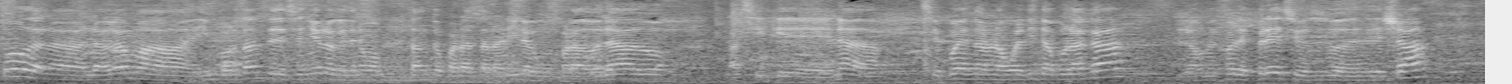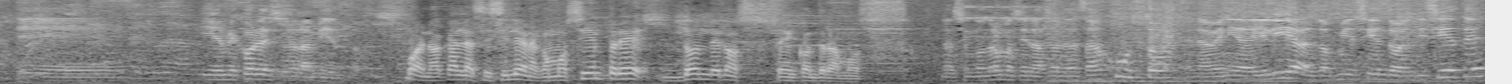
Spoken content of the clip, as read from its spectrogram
toda la, la gama importante de señuelos que tenemos tanto para tararira como para dorado. Así que nada, se pueden dar una vueltita por acá. Los mejores precios, eso desde ya. eh, y el mejor asesoramiento. Bueno, acá en la siciliana, como siempre, ¿dónde nos encontramos? Nos encontramos en la zona de San Justo, en la avenida de Ilía, al 2127.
